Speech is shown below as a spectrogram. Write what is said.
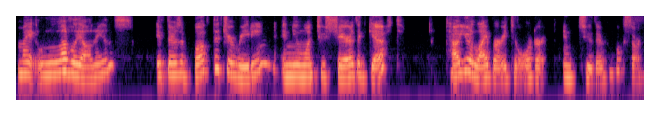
my lovely audience, if there's a book that you're reading and you want to share the gift, tell your library to order it into their bookstore.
